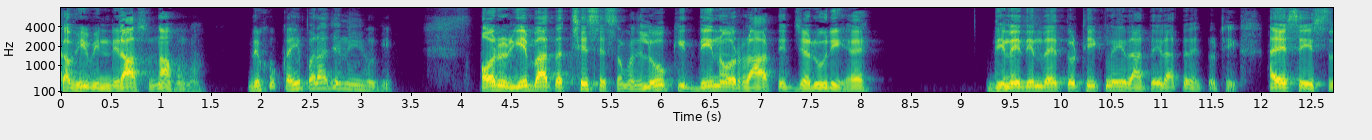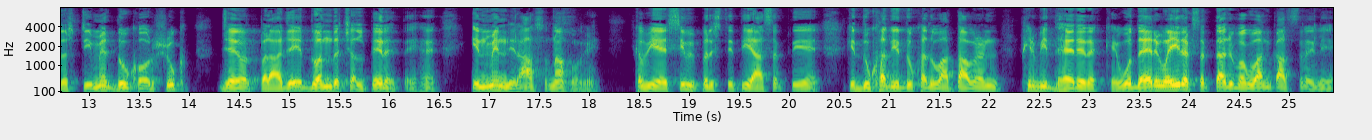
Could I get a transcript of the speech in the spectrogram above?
कभी भी निराश ना होना। देखो, कहीं पराजय नहीं होगी। और ये बात अच्छे से समझ लो कि दिन और रात ज़रूरी है। दिन ही दिन रहे तो ठीक, नहीं रात ही रात रहे तो ठीक। ऐसे इस सृष्टि में दुख और सुख, जय और पराजय, द्वंद्व चलते रहते हैं। इनमें निराश ना हो कभी ऐसी भी परिस्थिति आ सकती है कि दुखद ही दुखद वातावरण फिर भी धैर्य रखे। वो धैर्य वही रख सकता है जो भगवान का आश्रय ले।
